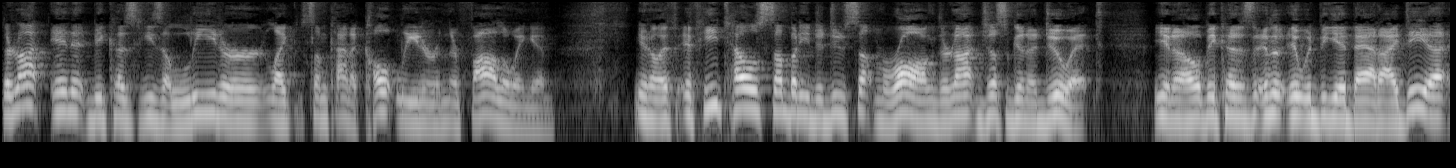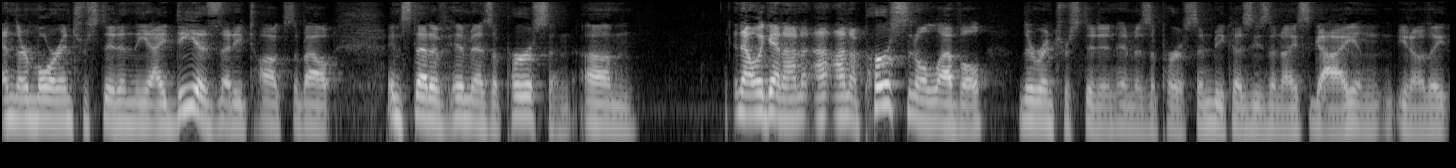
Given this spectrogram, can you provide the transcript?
they're not in it because he's a leader, like some kind of cult leader, and they're following him. You know, if, if he tells somebody to do something wrong, they're not just to do it, you know, because it, it would be a bad idea, and they're more interested in the ideas that he talks about instead of him as a person. Um, now, again, on on a personal level, they're interested in him as a person because he's a nice guy and you know they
